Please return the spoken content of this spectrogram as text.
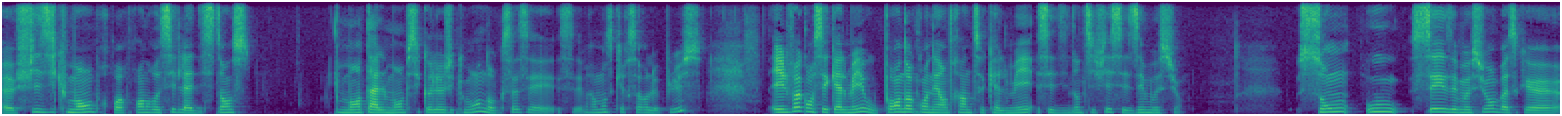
euh, physiquement pour pouvoir prendre aussi de la distance mentalement, psychologiquement. Donc ça, c'est vraiment ce qui ressort le plus. Et une fois qu'on s'est calmé, ou pendant qu'on est en train de se calmer, c'est d'identifier ses émotions. Son ou ses émotions, parce que euh,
